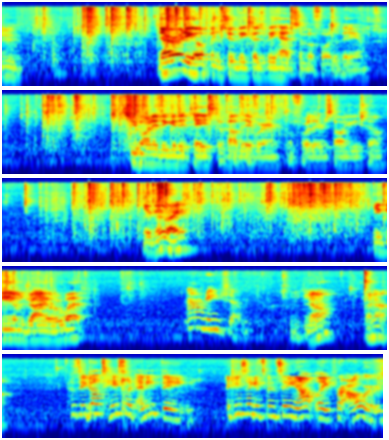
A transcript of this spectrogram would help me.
Mm. They're already open too because we had some before the video. She wanted to get a taste of how they were before they were soggy, so. They're good, right? You can eat them dry or wet? I don't think so. No? Why not? Because they don't taste like anything. It tastes like it's been sitting out like for hours.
